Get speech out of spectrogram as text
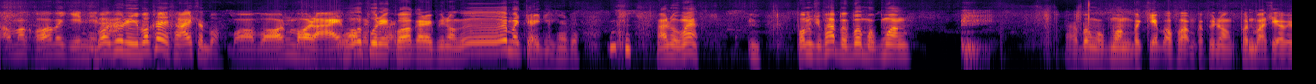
เอามาขอไปกินนี่บ่นะอยู่นี่บ่เคยขายซั่นบ่ บ่บ่มันบ่หลายโอ้ยผู้ใดขอก็ได้พี่น้องเอ้ยมาใจดีแท้เด้อมาลูกมา ผมสิพาไปเบิ่งหมกม่วง เอ่อเบิ่งหมกม่วงไปเก็บเอาพร้อมกับพี่น้องเพิ่นว่าสิเอาไป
